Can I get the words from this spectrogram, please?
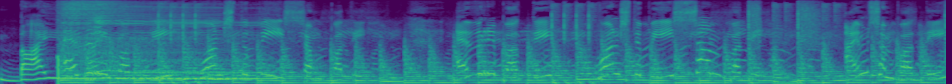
Bye. Everybody wants to be somebody. Everybody wants to be somebody. I'm somebody.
